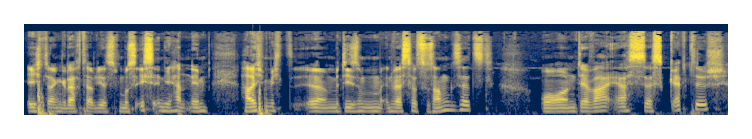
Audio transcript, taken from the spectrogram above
ich dann gedacht habe, jetzt muss ich es in die Hand nehmen, habe ich mich äh, mit diesem Investor zusammengesetzt und der war erst sehr skeptisch,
